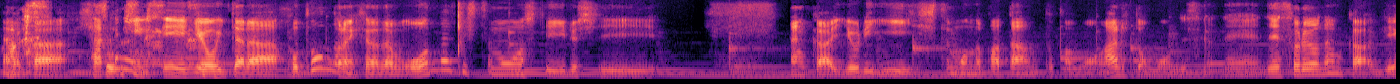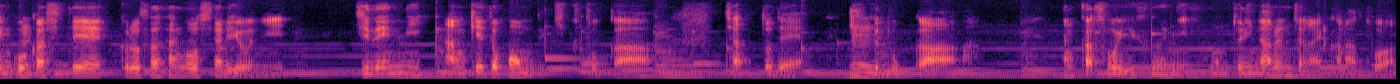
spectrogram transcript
なんか 100そうです人営業いたら、ほとんどの人が多分同じ質問をしているし、なんかよりいい質問のパターンとかもあると思うんですよね。で、それをなんか言語化して、黒沢さんがおっしゃるように、事前にアンケートフォームで聞くとか、チャットで聞くとか、なんかそういう風に本当になるんじゃないかなとは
